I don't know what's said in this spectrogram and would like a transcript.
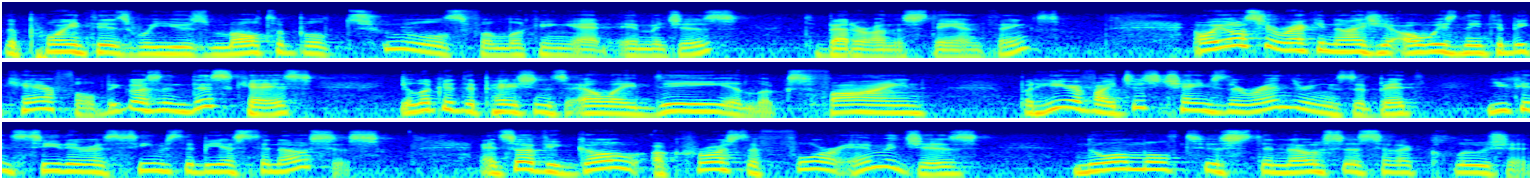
The point is we use multiple tools for looking at images to better understand things. And we also recognize you always need to be careful because in this case, you look at the patient's LAD, it looks fine. But here, if I just change the renderings a bit, you can see there seems to be a stenosis. And so if you go across the four images, normal to stenosis and occlusion.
